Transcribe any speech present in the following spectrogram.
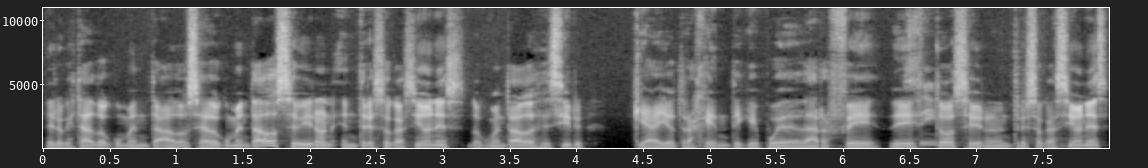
de lo que está documentado. O sea, documentado se vieron en tres ocasiones, documentado es decir que hay otra gente que puede dar fe de Sí. esto, se vieron en tres ocasiones,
